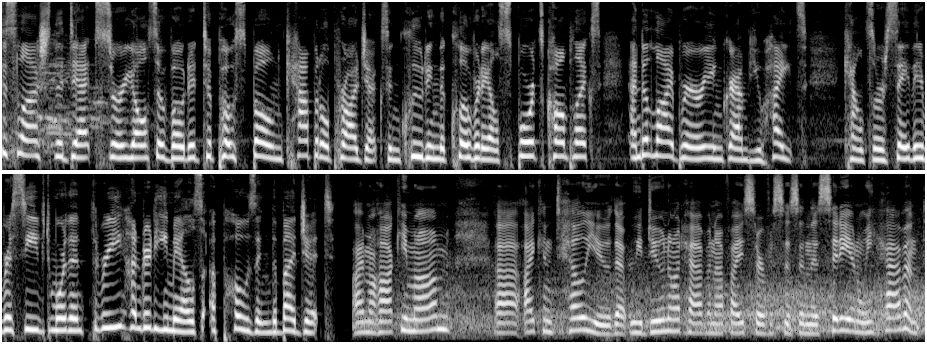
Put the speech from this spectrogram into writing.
To slash the debt, Surrey also voted to postpone capital projects, including the Cloverdale Sports Complex and a library in Grandview Heights. Councillors say they received more than 300 emails opposing the budget. I'm a hockey mom. Uh, I can tell you that we do not have enough ice surfaces in this city, and we haven't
